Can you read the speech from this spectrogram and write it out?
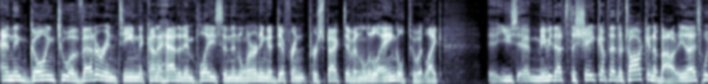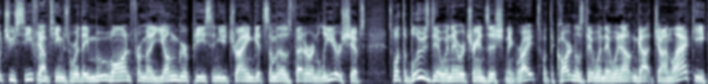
and then going to a veteran team that kind of had it in place and then learning a different perspective and a little angle to it. Like, you maybe that's the shakeup that they're talking about. You know, that's what you see from Yep. teams where they move on from a younger piece and you try and get some of those veteran leaderships. It's what the Blues did when they were transitioning, right? It's what the Cardinals did when they went out and got John Lackey.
